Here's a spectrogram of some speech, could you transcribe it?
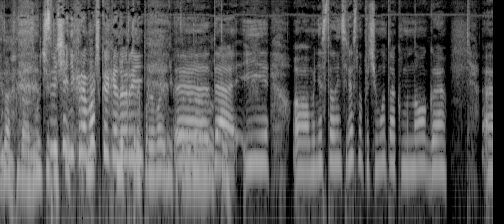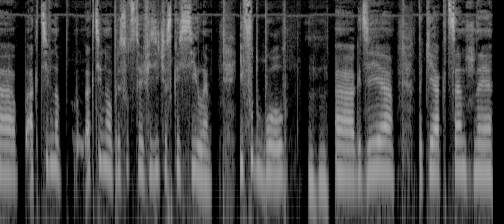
да, да, звучит священник ромашка, который... Права, э, да, да, и э, мне стало интересно, почему так много э, активно, активного присутствия физической силы. И футбол, угу. э, где такие акцентные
